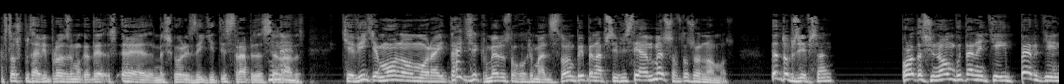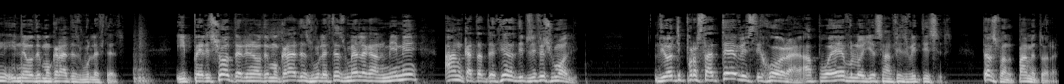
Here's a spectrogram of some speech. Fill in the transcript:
Αυτός που θα βγει πρόεδρος της Δημοκρατίας, ε, με συγχωρείς, διοικητής Τράπεζας της ναι. Ελλάδας. Και βγήκε μόνο ο Μωραϊτάκη εκ μέρους των χρηματιστών που είπε να ψηφιστεί αμέσως αυτός ο νόμος. Δεν το ψήφισαν. Πρόταση νόμου που ήταν και υπέρ και οι νεοδημοκράτες βουλευτές. Οι περισσότεροι νεοδημοκράτες βουλευτές μου έλεγαν μίμη, αν κατατεθεί θα την ψηφίσουμε όλοι. Διότι προστατεύει τη χώρα από εύλογες αμφισβητήσεις. Τέλος πάντων, πάμε τώρα.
